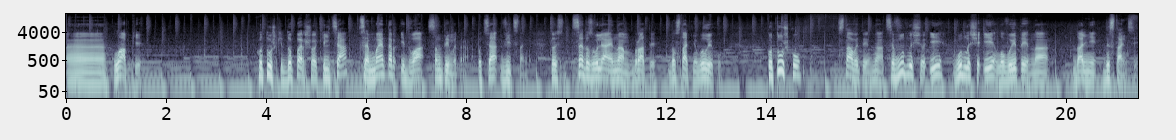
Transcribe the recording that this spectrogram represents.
е, лапки котушки до першого кільця це метр і 2 сантиметра. Оця відстань. Тобто це дозволяє нам брати достатньо велику котушку, ставити на це вудлище і вудлище і ловити на дальні дистанції.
